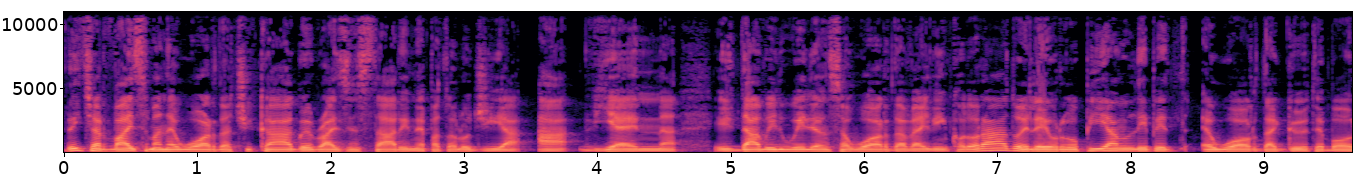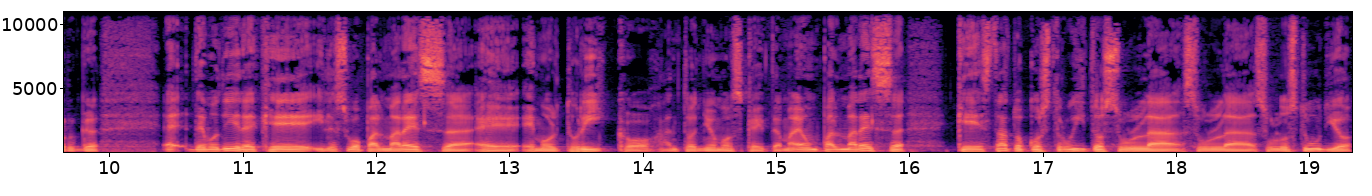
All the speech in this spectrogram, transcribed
Richard Weissman Award a Chicago, il Rising Star in epatologia a Vienna, il David Williams Award a Vail in Colorado e l'European Lipid Award a Göteborg. Eh, devo dire che il suo palmarès è, è, molto ricco, Antonio Moschetta, ma è un palmarès che è stato costruito sul, sul, sullo studio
